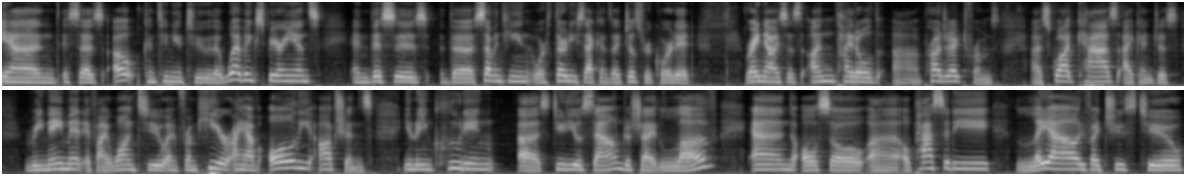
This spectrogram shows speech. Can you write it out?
and it says, oh, continue to the web experience. And this is the 17 or 30 seconds I just recorded. Right now it says untitled uh, project from uh, Squadcast. I can just rename it if I want to. And from here, I have all the options, you know, including uh, studio sound, which I love, and also uh, opacity, layout if I choose to.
